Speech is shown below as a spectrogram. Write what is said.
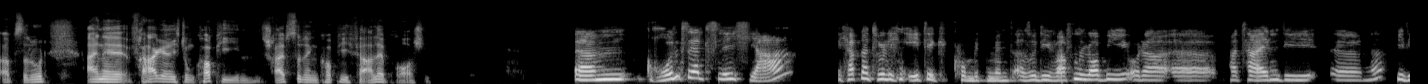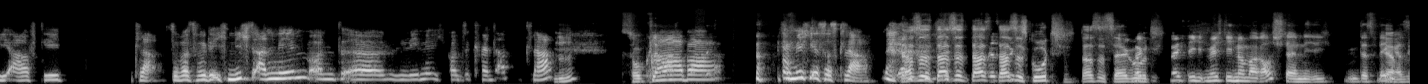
absolut. Eine Frage Richtung Copy. Schreibst du denn Copy für alle Branchen? Ähm, grundsätzlich ja. Ich habe natürlich ein Ethik-Commitment. Also die Waffenlobby oder äh, Parteien, die, äh, ne, wie die AfD, klar, sowas würde ich nicht annehmen und äh, lehne ich konsequent ab, klar. Mhm. So klar. Aber Für mich ist es klar. Das ist, das ist, das, das ist gut. Das ist sehr gut. Möchte, möchte ich, möchte ich nochmal rausstellen. Ich, deswegen, Ja. also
